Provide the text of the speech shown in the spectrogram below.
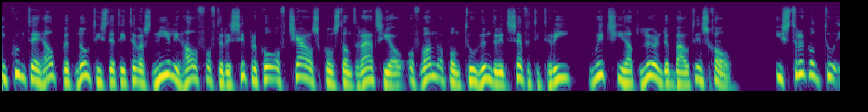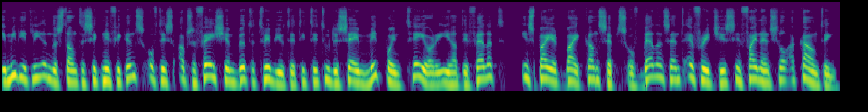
I couldn't help but notice that it was nearly half of the reciprocal of Charles' constant ratio of 1 upon 273, which he had learned about in school. He struggled to immediately understand the significance of this observation but attributed it to the same midpoint theory he had developed, inspired by concepts of balance and averages in financial accounting.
